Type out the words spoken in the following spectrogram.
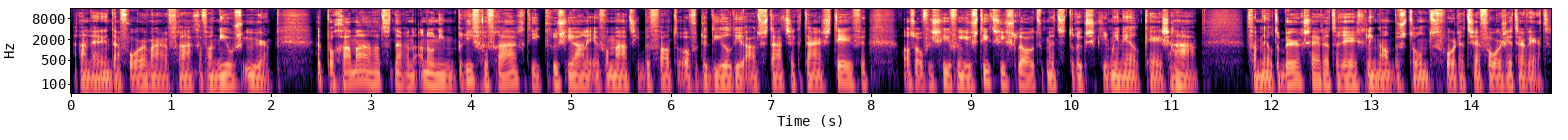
Aanleiding daarvoor waren vragen van Nieuwsuur. Het programma had naar een anonieme brief gevraagd die cruciale informatie bevat over de deal die oud-staatssecretaris Steven als officier van justitie sloot met drugscrimineel Kees H. Van Miltenburg zei dat de regeling al bestond voordat zij voorzitter werd.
